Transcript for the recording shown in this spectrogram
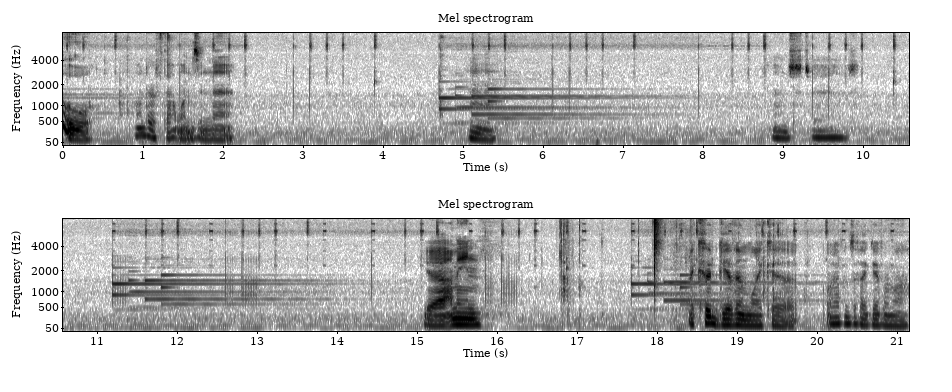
Ooh. I wonder if that one's in there. Hmm. Downstairs. Yeah, I mean... I could give him like a... What happens if I give him a...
